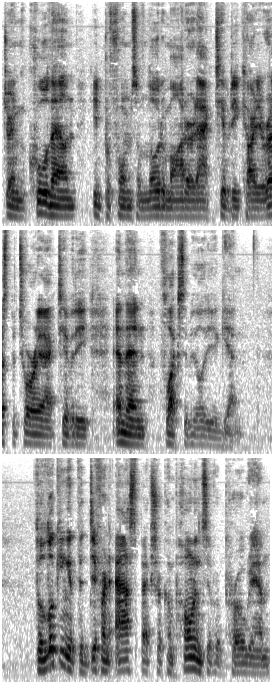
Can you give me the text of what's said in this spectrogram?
During the cool down, you'd perform some low to moderate activity, cardiorespiratory activity, and then flexibility again. The looking at the different aspects or components of a program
